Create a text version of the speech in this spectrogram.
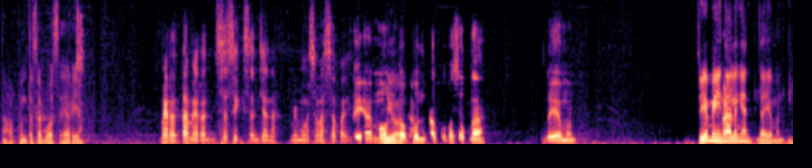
nakapunta sa boss area. Meron ta, meron. Sa 6, andyan na. May mga sumasabay. Diamond, Yun. papunta, papasok na. Diamond. Sige, may hina lang yan. Diamond. Hindi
